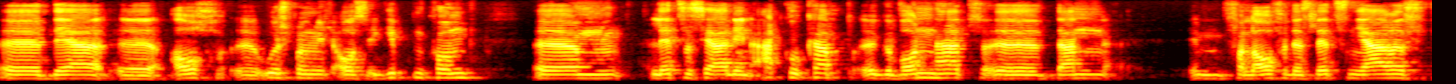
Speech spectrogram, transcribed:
äh, der äh, auch äh, ursprünglich aus Ägypten kommt, ähm, letztes Jahr den Atco Cup äh, gewonnen hat, äh, dann im Verlaufe des letzten Jahres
